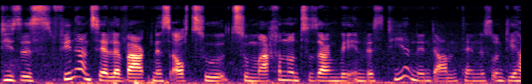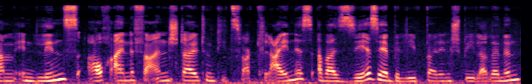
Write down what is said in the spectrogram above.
dieses finanzielle Wagnis auch zu, zu machen und zu sagen, wir investieren in Damen-Tennis. Und die haben in Linz auch eine Veranstaltung, die zwar klein ist, aber sehr, sehr beliebt bei den Spielerinnen.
